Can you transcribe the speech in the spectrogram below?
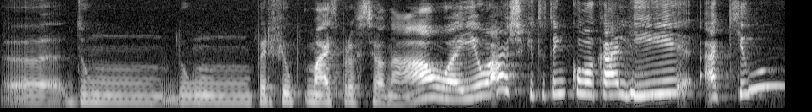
uh, de, um, de um perfil mais profissional aí eu acho que tu tem que colocar ali aquilo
